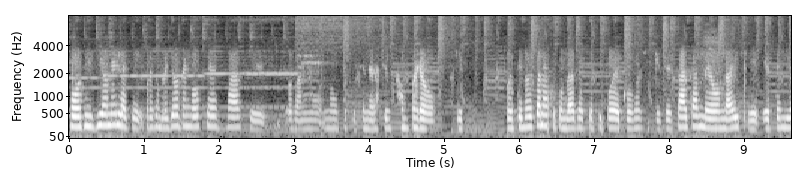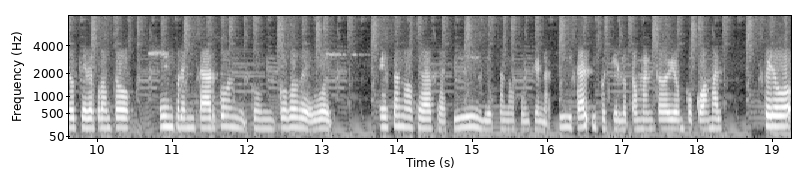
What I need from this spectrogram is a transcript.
posición en la que, por ejemplo, yo tengo jefas que, o sea, no, no sé qué generación son, pero que, pues que no están acostumbradas a este tipo de cosas y que se sacan de onda y que he tenido que de pronto enfrentar con, con cosas de, güey, esto no se hace así y esto no funciona así y tal, y pues que lo toman todavía un poco a mal. Pero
